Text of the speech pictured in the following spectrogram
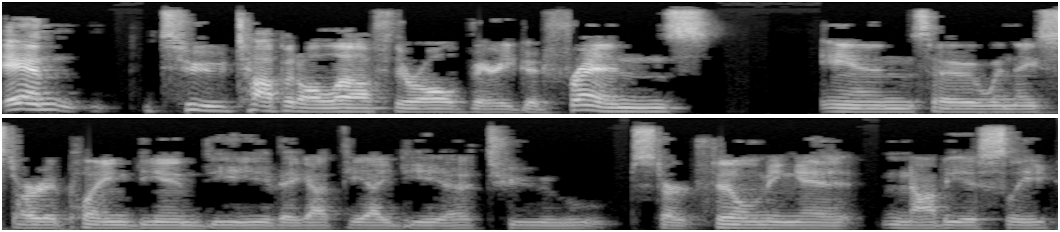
and to top it all off, they're all very good friends. And so when they started playing D and D, they got the idea to start filming it. And obviously,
